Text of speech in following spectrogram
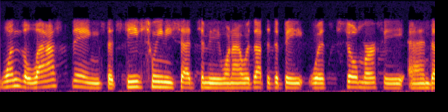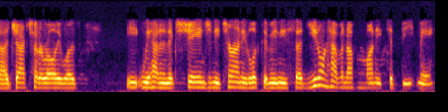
one of the last things that Steve Sweeney said to me when I was at the debate with Phil Murphy and uh, Jack Ciattarelli was, he, we had an exchange, and he turned and he looked at me and he said, "You don't have enough money to beat me."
